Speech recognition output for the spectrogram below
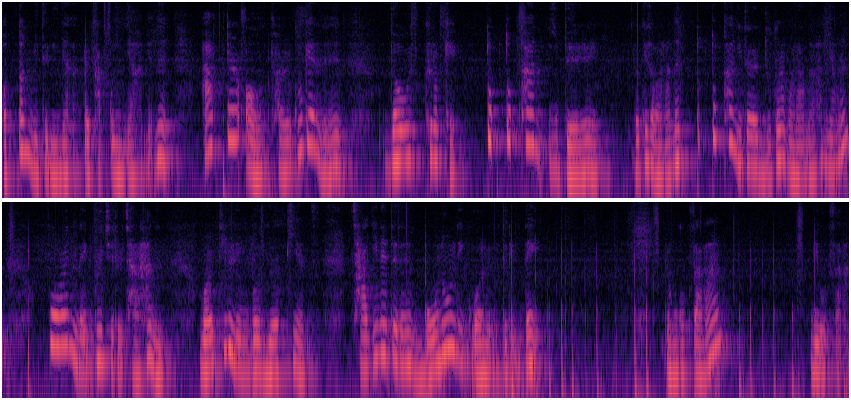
어떤 믿음이냐를 갖고 있냐 하면은 after all 결국에는 those 그렇게 똑똑한 이들 여기서 말하는 똑똑한 이들은 누구를 말하나 하면 foreign language를 잘하는 multilingual Europeans. 자기네들은 모노링구얼들인데 영국 사람, 미국 사람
